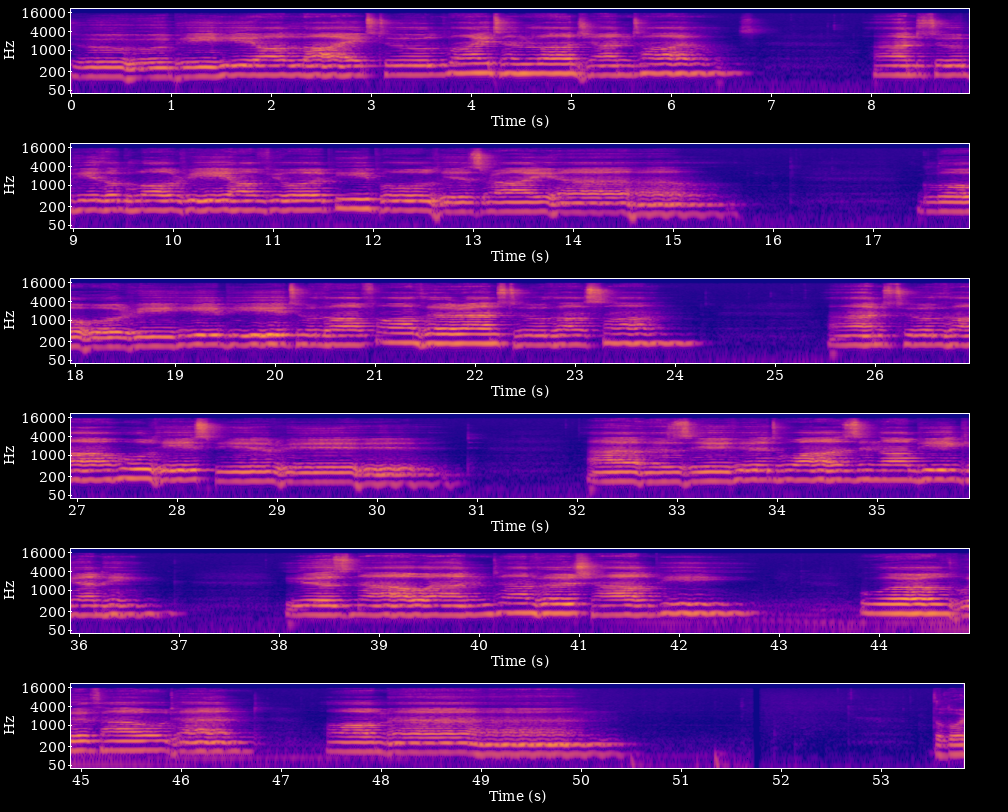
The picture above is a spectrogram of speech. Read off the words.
to be a light to lighten the Gentiles and to be the glory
